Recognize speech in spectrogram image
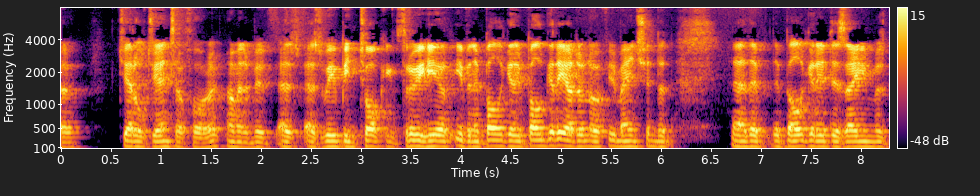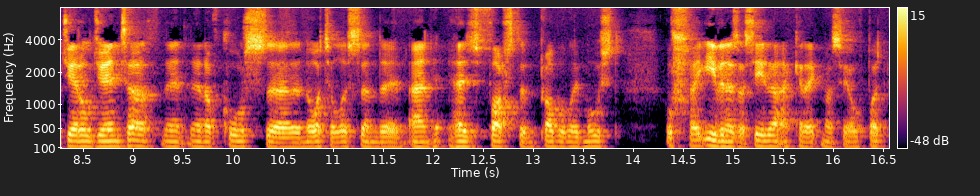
Uh, Gerald Genta for it. I mean, as, as we've been talking through here, even in Bulgari, Bulgari, I don't know if you mentioned that uh, the the Bulgari design was Gerald Genta, then, then of course uh, Nautilus and uh, and his first and probably most, oof, even as I say that I correct myself, but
